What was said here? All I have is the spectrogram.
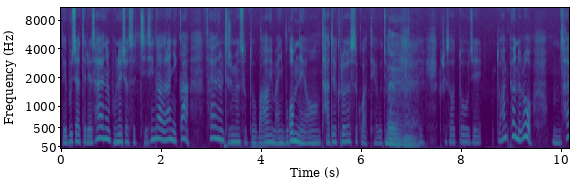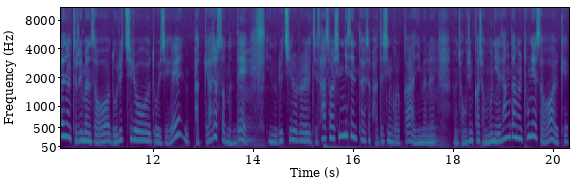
내부자들의 사연을 보내셨을지 생각을 하니까 사연을 들으면서도 마음이 많이 무겁네요. 다들 그러셨을 것 같아요. 그죠? 네. 네. 그래서 또 이제 또 한편으로 음, 사연을 들으면서 놀이치료도 이제 받게 하셨었는데 음. 이 놀이치료를 이제 사설 심리센터에서 받으신 걸까 아니면은 음. 어, 정신과 전문의의 상담을 통해서 이렇게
